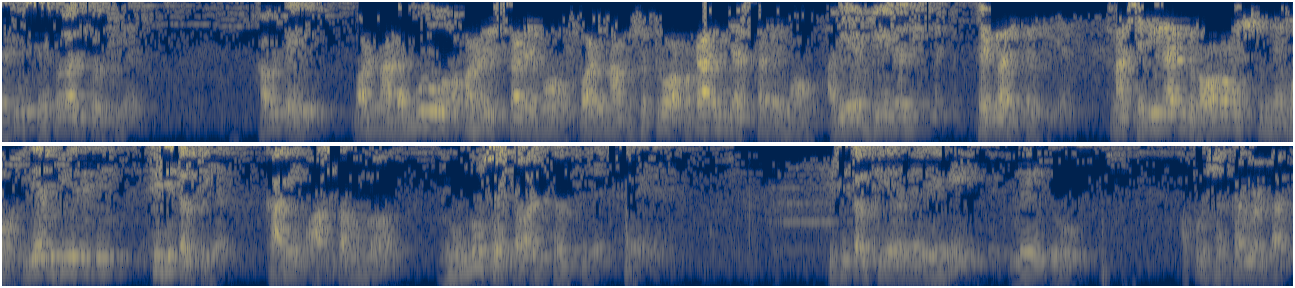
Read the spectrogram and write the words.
దట్ ఈజ్ సైకలాజికల్ ఫియర్ కాబట్టి వాడు నా డబ్బు అపహరిస్తాడేమో వాడు నాకు శత్రువు అపకారం చేస్తాడేమో అది ఏం చేయలేదు సైకలాజికల్ ఫియర్ నా శరీరానికి రోగం వస్తుందేమో ఇదేం ఫియర్ ఇది? ఫిజికల్ ఫియర్ కానీ వాస్తవంలో రెండు సైకలాజికల్ ఫియర్ ఫిజికల్ ఫియర్ అనేది ఏమీ లేదు. అప్పుడు శంకరులు అంటారు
